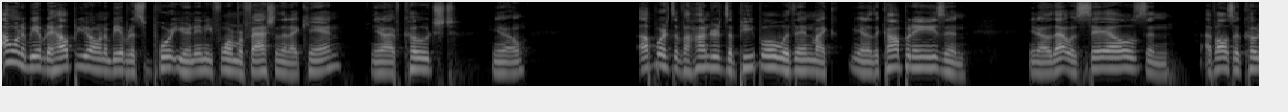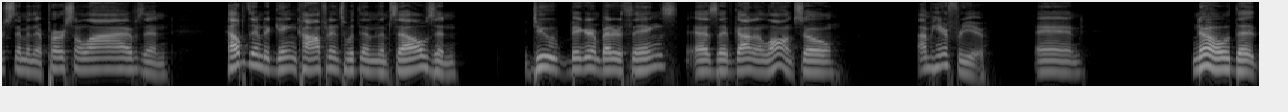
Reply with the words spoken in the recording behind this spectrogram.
I want to be able to help you. I want to be able to support you in any form or fashion that I can. You know, I've coached, you know, upwards of hundreds of people within my you know the companies and you know that was sales and I've also coached them in their personal lives and helped them to gain confidence within themselves and do bigger and better things as they've gotten along. So I'm here for you. And know that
